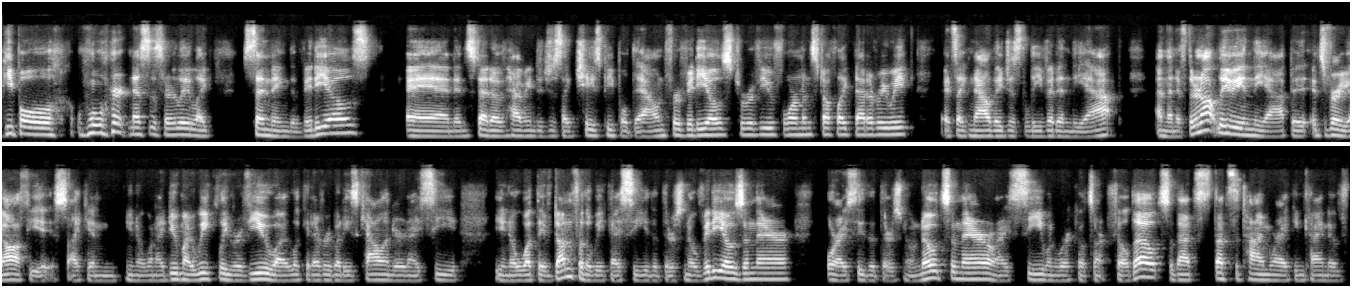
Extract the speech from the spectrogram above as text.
people weren't necessarily like sending the videos and instead of having to just like chase people down for videos to review form and stuff like that every week it's like now they just leave it in the app and then if they're not leaving the app it, it's very obvious i can you know when i do my weekly review i look at everybody's calendar and i see you know what they've done for the week i see that there's no videos in there or i see that there's no notes in there or i see when workouts aren't filled out so that's that's the time where i can kind of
